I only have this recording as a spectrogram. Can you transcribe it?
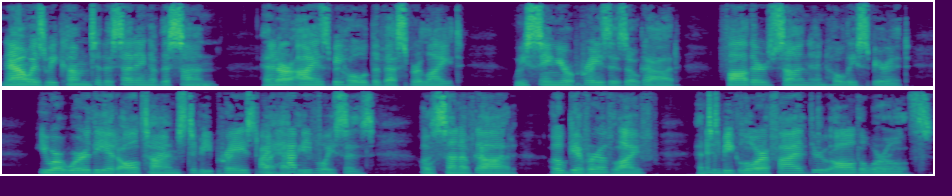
now, as we come to the setting of the sun, and our eyes behold the vesper light, we sing your praises, O God, Father, Son, and Holy Spirit. You are worthy at all times to be praised by happy voices, O Son of God, O Giver of life, and to be glorified through all the worlds.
